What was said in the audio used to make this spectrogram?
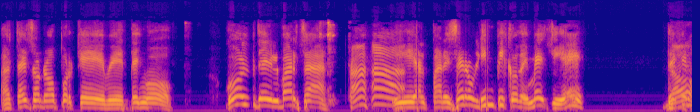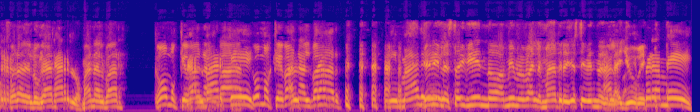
hasta eso no, porque eh, tengo gol del Barça Ajá. y al parecer olímpico de Messi, ¿eh? Dejen no, fuera de lugar, van al bar. ¿Cómo que van ¿Al bar qué? ¿Cómo que van Al al bar? Mi Yo ni madre. la estoy viendo, a mí me vale madre, yo estoy viendo de al- la lluvia. Espérame,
